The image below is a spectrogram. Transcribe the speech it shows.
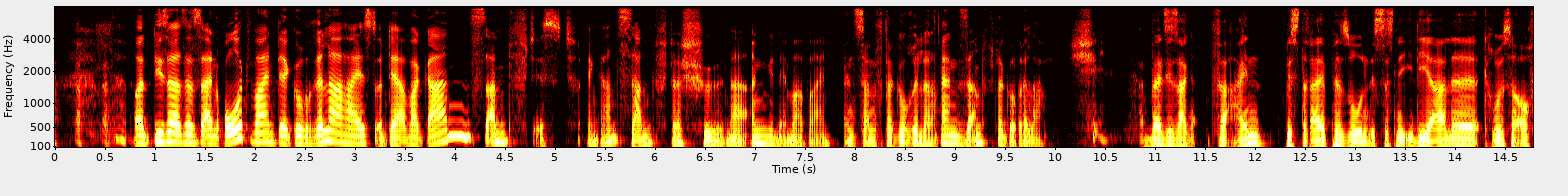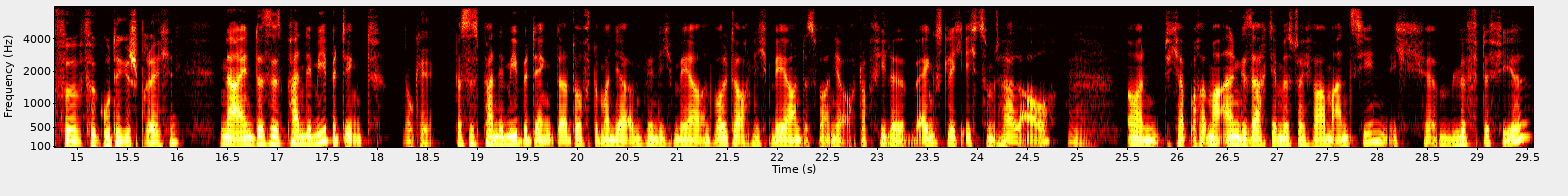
Und dieser das ist ein Rotwein, der Gorilla heißt und der aber ganz sanft ist. Ein ganz sanfter, schöner, angenehmer Wein. Ein sanfter Gorilla. Ein sanfter Gorilla. Schön. Weil Sie sagen, für ein bis drei Personen, ist das eine ideale Größe auch für, für gute Gespräche? Nein, das ist pandemiebedingt. Okay. Das ist pandemiebedingt. Da durfte man ja irgendwie nicht mehr und wollte auch nicht mehr. Und es waren ja auch doch viele ängstlich, ich zum Teil auch. Und ich habe auch immer allen gesagt, ihr müsst euch warm anziehen. Ich ähm, lüfte viel.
